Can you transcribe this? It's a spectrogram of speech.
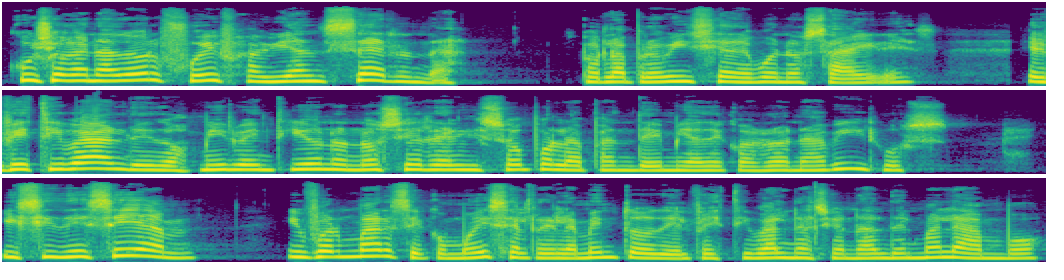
cuyo ganador fue Fabián Serna por la provincia de Buenos Aires. El festival de 2021 no se realizó por la pandemia de coronavirus. Y si desean informarse cómo es el reglamento del Festival Nacional del Malambo,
